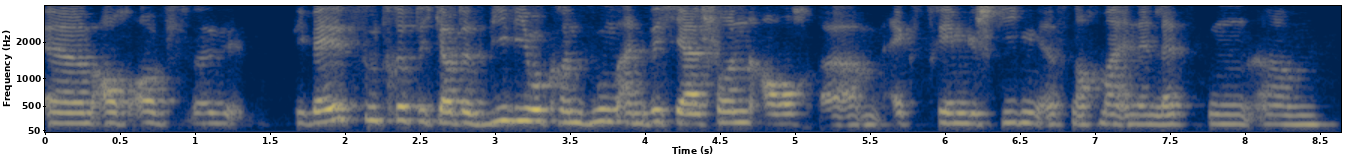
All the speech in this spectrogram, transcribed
ähm, auch auf äh, die Welt zutrifft. Ich glaube, dass Videokonsum an sich ja schon auch ähm, extrem gestiegen ist, nochmal in den letzten ähm,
